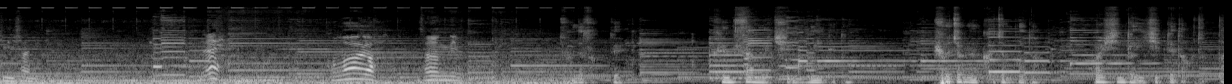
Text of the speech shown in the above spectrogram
김샤니. 네! 고마워요 녀석들 큰 싸움을 치른 후인데도 표정은 그전보다 훨씬 더 20대다워졌다.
